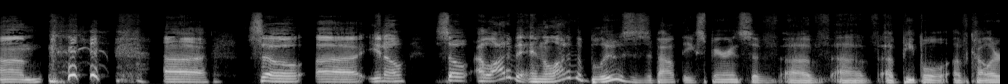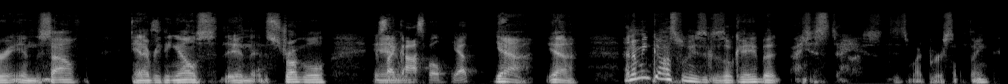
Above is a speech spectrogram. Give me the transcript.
Um, uh, so uh, you know, so a lot of it, and a lot of the blues is about the experience of of of, of people of color in the South and everything else, and the struggle. It's and, like gospel. Yep. Yeah, yeah. And I mean, gospel music is okay, but I just, I just it's my personal thing.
